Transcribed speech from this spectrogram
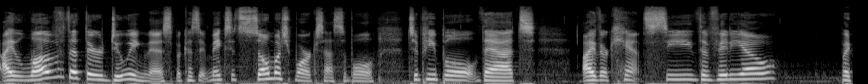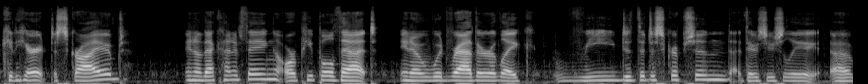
I love that they're doing this because it makes it so much more accessible to people that either can't see the video but can hear it described, you know, that kind of thing, or people that, you know, would rather like read the description. There's usually uh,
